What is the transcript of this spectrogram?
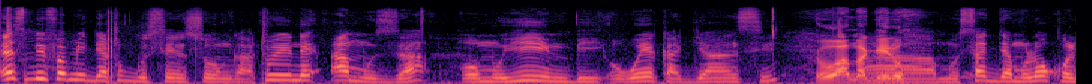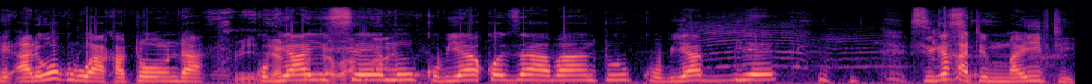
sb4 media tugusa ensonga. Tulina amuza omuyimbi ow'ekajjansi ow'amagero. Ah, musajja mulokole aliwo ku lwa katonda. Ku byayiseemu ku byakoze abantu ku byabbye. Singa kati mumayiti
